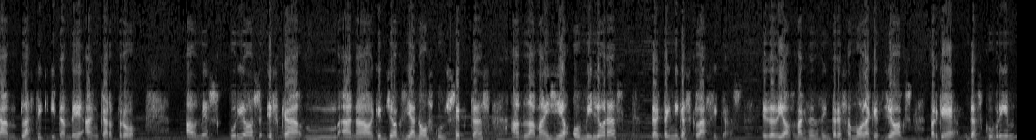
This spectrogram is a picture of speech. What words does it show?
en plàstic i també en cartró. El més curiós és que mm, en aquests jocs hi ha nous conceptes amb la màgia o millores de tècniques clàssiques. És a dir, als mags ens interessen molt aquests jocs perquè descobrim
